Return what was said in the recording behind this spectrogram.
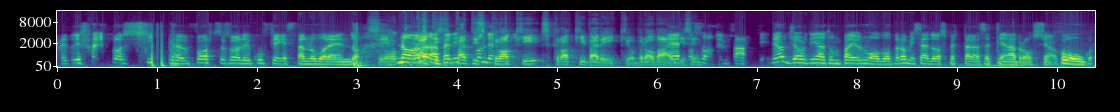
vedo di fare il possibile. Forse sono le cuffie che stanno morendo. Sì. Ok. No, allora, infatti, per infatti rispondere- scrocchi, scrocchi parecchio, però vai, Eh, senti- so, infatti. Ne ho già ordinato un paio nuovo, però mi sa che devo aspettare la settimana prossima. Comunque,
